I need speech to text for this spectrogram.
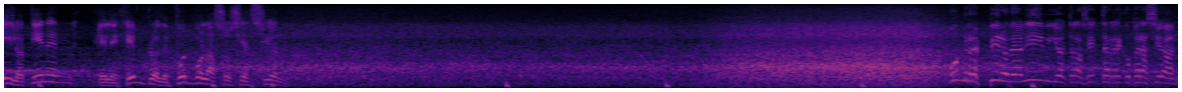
Ahí lo tienen, el ejemplo de fútbol asociación. Un respiro de alivio tras esta recuperación.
